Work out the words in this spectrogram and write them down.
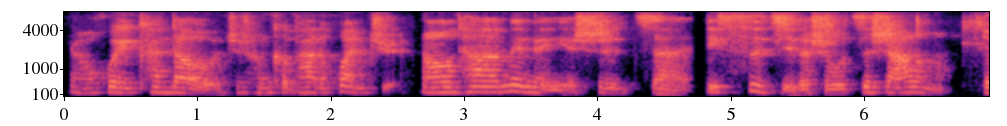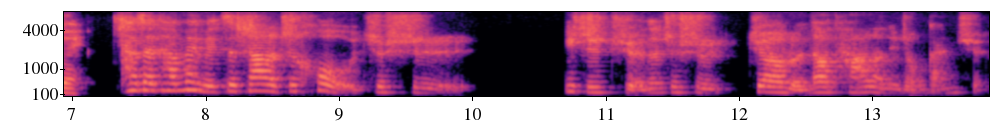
然后会看到就是很可怕的幻觉，然后他妹妹也是在第四集的时候自杀了嘛？对，他在他妹妹自杀了之后，就是一直觉得就是就要轮到他了那种感觉。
